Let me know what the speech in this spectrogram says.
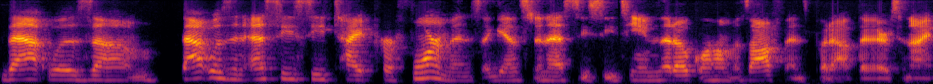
that was um, that was an SEC type performance against an SEC team that Oklahoma's offense put out there tonight.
